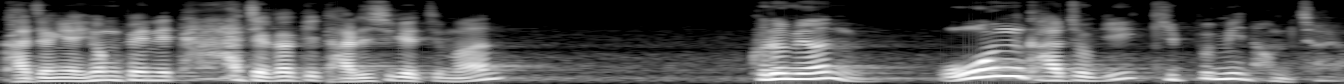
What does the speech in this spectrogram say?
가정의 형편이 다 제각기 다르시겠지만 그러면 온 가족이 기쁨이 넘쳐요.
